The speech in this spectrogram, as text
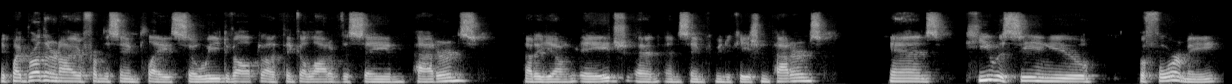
like, my brother and I are from the same place. So we developed, I think, a lot of the same patterns at a young age and, and same communication patterns. And he was seeing you before me.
